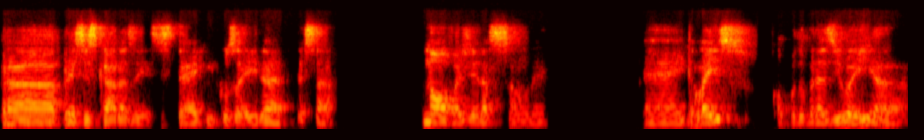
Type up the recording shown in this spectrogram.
para esses caras esses técnicos aí da, dessa nova geração, né? É, então é isso. Copa do Brasil aí, a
